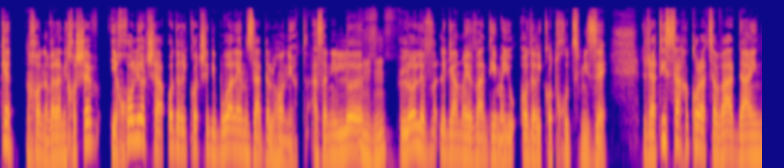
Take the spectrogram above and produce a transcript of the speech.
כן נכון אבל אני חושב יכול להיות שהעוד עריקות שדיברו עליהם זה הדלהוניות אז אני לא מהמם. לא לגמרי הבנתי אם היו עוד עריקות חוץ מזה. לדעתי סך הכל הצבא עדיין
